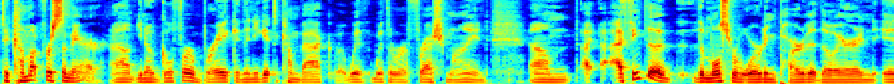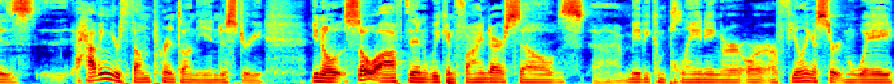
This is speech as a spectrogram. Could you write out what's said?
to come up for some air. Um, you know, go for a break, and then you get to come back with with a refreshed mind. Um, I, I think the the most rewarding part of it, though, Erin, is having your thumbprint on the industry you know, so often we can find ourselves uh, maybe complaining or, or, or, feeling a certain way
